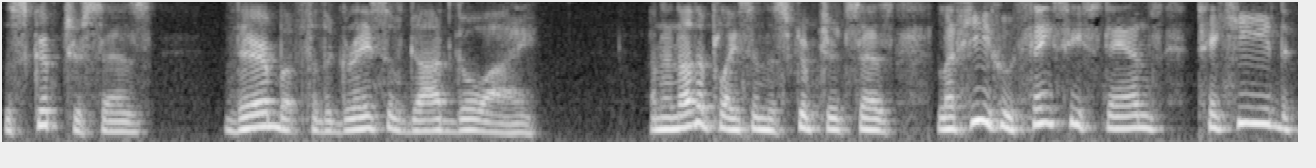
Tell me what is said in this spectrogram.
The scripture says, There but for the grace of God go I, in another place in the scripture it says, Let he who thinks he stands take heed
